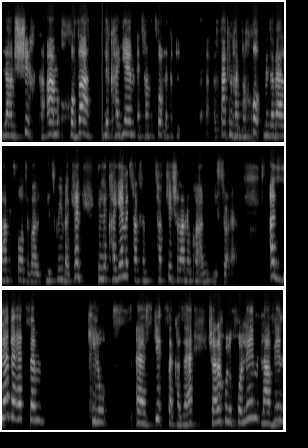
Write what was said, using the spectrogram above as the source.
להמשיך כעם, חובה לקיים את המצוות, פקנהיים פחות מדבר על המצוות, אבל יץ גרינברג כן, ולקיים את התפקיד שלנו כעם ישראל. אז זה בעצם כאילו סקיצה כזה, שאנחנו יכולים להבין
